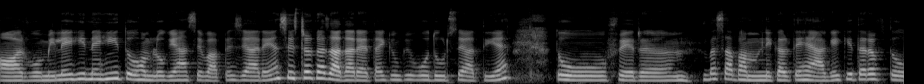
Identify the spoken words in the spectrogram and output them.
और वो मिले ही नहीं तो हम लोग यहाँ से वापस जा रहे हैं। सिस्टर का ज़्यादा रहता है क्योंकि वो दूर से आती है। तो फिर बस अब हम निकलते हैं आगे की तरफ़। तो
